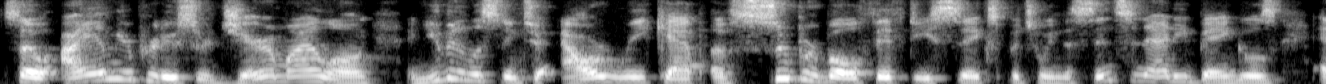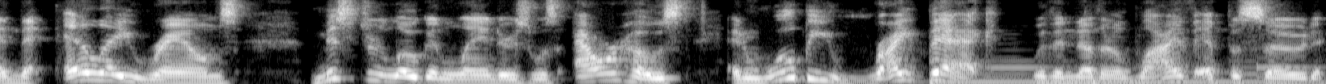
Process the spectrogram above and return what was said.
So I am your producer, Jeremiah Long, and you've been listening to our recap of Super Bowl 56 between the Cincinnati Bengals and the LA Rams. Mr. Logan Landers was our host, and we'll be right back with another live episode.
